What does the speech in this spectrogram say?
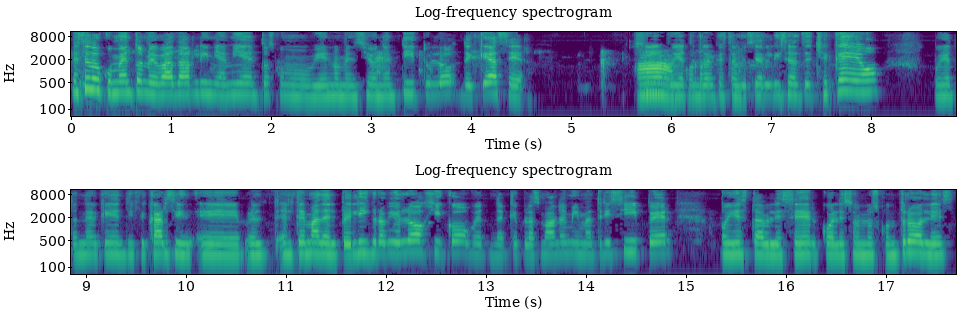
Este documento me va a dar lineamientos, como bien lo menciona el título, de qué hacer. Sí, ah, voy a tener que establecer listas de chequeo, voy a tener que identificar si, eh, el, el, tema del peligro biológico, voy a tener que plasmarlo en mi matriz hiper, voy a establecer cuáles son los controles.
